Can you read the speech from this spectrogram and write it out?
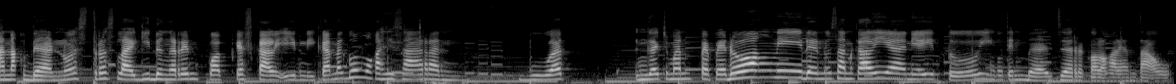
anak danus terus lagi dengerin podcast kali ini. Karena gue mau kasih saran buat enggak cuman PP doang nih danusan kalian yaitu ngikutin buzzer kalau kalian tahu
